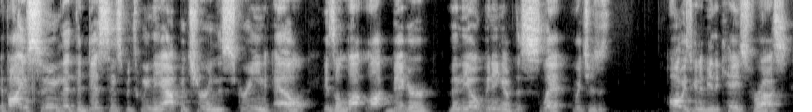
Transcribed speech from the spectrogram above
If I assume that the distance between the aperture and the screen, L, is a lot, lot bigger than the opening of the slit, which is always going to be the case for us.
